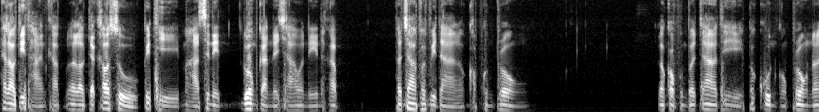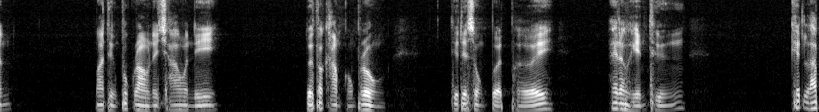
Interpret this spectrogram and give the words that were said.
ให้เราที่ฐานครับแล้วเราจะเข้าสู่พิธีมหาสนิทร่วมกันในเช้าวันนี้นะครับ พระเจ้าพระบิดาเราขอบคุณพระองค์เราขอบคุณพระเจ้าที่พระคุณของพระองค์นั้น มาถึงพวกเราในเช้าวันนี้ โดยพระคำของพระองค์ที่ได้ทรงเปิดเผย ให้เราเห็นถึงเคล็ดลับ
